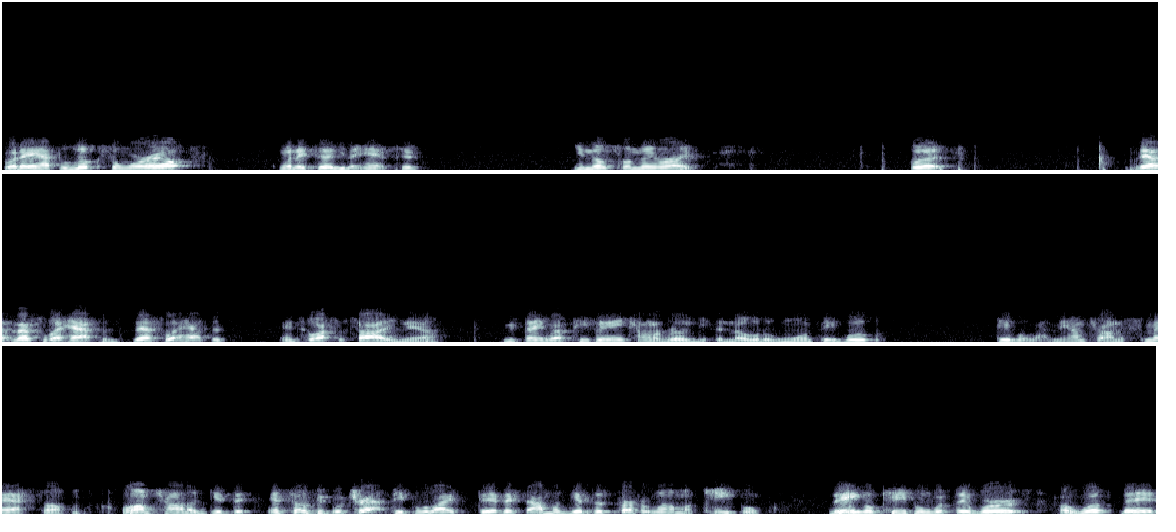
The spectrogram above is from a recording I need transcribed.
but they have to look somewhere else. When they tell you the answer, you know something right. But that that's what happens. That's what happens into our society now. You think about people ain't trying to really get to know the one. People people like, man, I'm trying to smash something. Well, I'm trying to get the and some people trap people like that. They say, I'm gonna get this perfect one. I'm gonna keep them. They ain't gonna keep them with their words or with their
